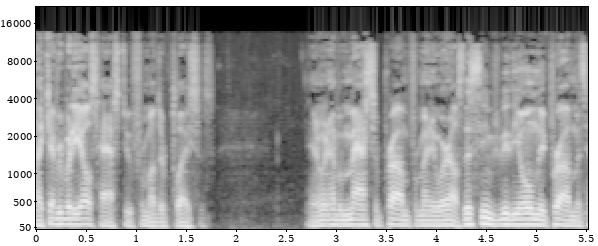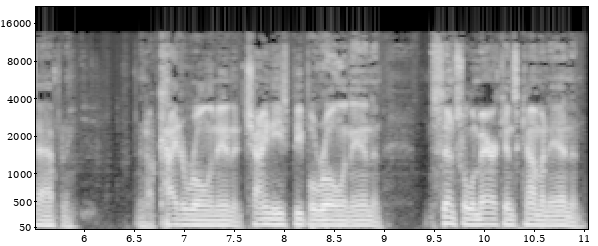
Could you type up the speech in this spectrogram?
Like everybody else has to from other places. They don't have a massive problem from anywhere else. This seems to be the only problem that's happening. You know, Qaeda rolling in and Chinese people rolling in and Central Americans coming in and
